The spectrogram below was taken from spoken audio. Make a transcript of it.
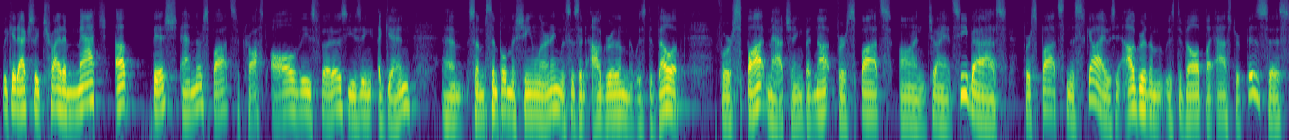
we could actually try to match up fish and their spots across all of these photos using, again, um, some simple machine learning. This is an algorithm that was developed for spot matching, but not for spots on giant sea bass, for spots in the sky. It was an algorithm that was developed by astrophysicists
